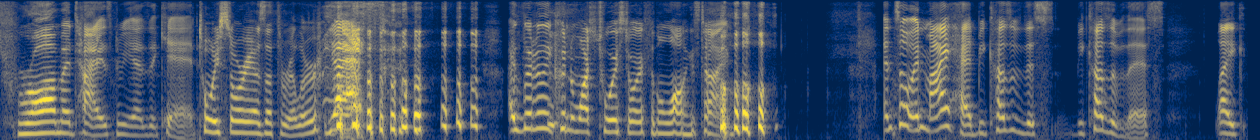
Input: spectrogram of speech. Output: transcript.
traumatized me as a kid. Toy Story as a thriller. Yes. I literally couldn't watch Toy Story for the longest time. And so in my head, because of this, because of this, like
